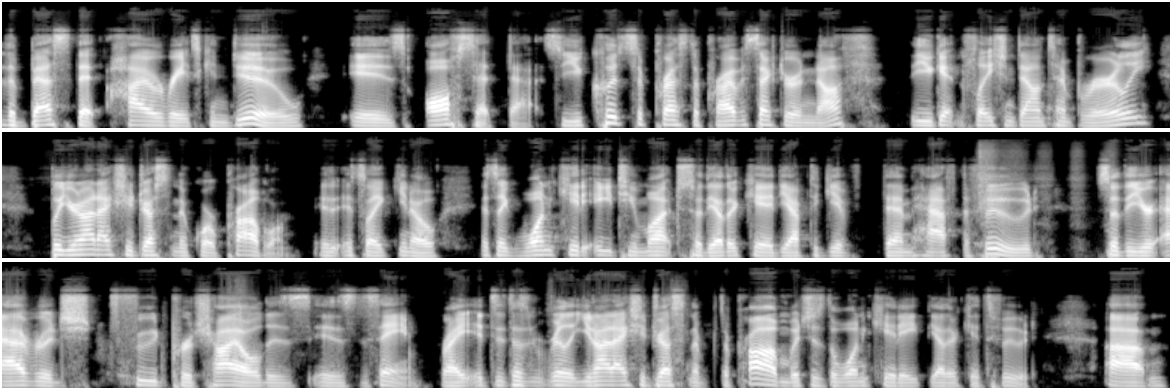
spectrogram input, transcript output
the best that higher rates can do is offset that. So you could suppress the private sector enough that you get inflation down temporarily, but you're not actually addressing the core problem. It's like, you know, it's like one kid ate too much, so the other kid you have to give them half the food so that your average food per child is is the same, right? It, it doesn't really you're not actually addressing the, the problem, which is the one kid ate the other kid's food. Um,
